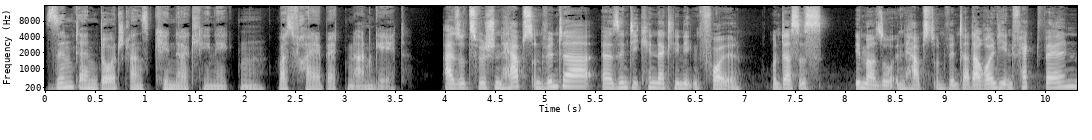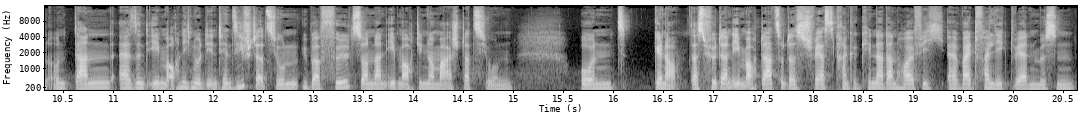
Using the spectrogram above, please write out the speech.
sind denn Deutschlands Kinderkliniken, was freie Betten angeht? Also zwischen Herbst und Winter äh, sind die Kinderkliniken voll. Und das ist immer so in Herbst und Winter. Da rollen die Infektwellen und dann äh, sind eben auch nicht nur die Intensivstationen überfüllt, sondern eben auch die Normalstationen. Und genau, das führt dann eben auch dazu, dass schwerstkranke Kinder dann häufig äh, weit verlegt werden müssen.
